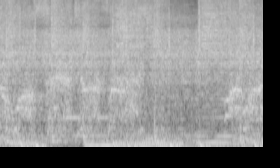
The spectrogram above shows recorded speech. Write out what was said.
will see it in me I will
